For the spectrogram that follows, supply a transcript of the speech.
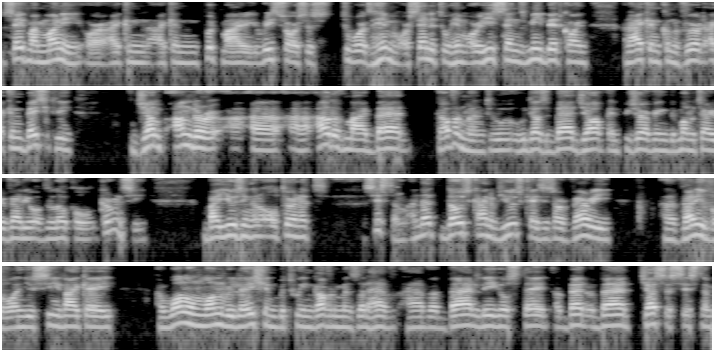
save my money, or I can I can put my resources towards him, or send it to him, or he sends me Bitcoin, and I can convert. I can basically jump under uh, uh, out of my bad government who, who does a bad job in preserving the monetary value of the local currency by using an alternate system. And that those kind of use cases are very uh, valuable. And you see like a, a one-on-one -on -one relation between governments that have, have a bad legal state, a bad, a bad justice system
